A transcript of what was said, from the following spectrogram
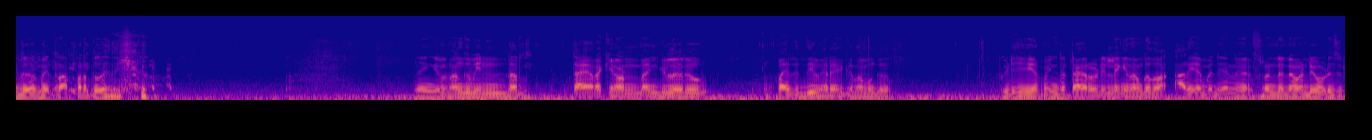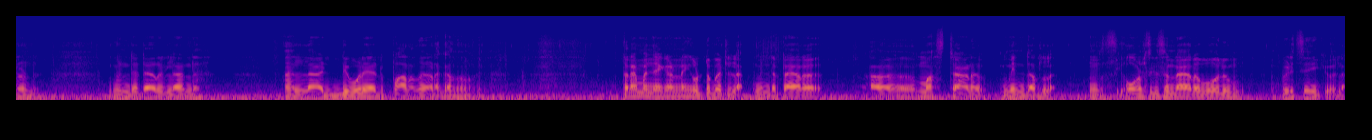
ഇരുപത് മീറ്റർ അപ്പുറത്ത് പോയി നിൽക്കും എങ്കിലും നമുക്ക് വിന്റർ ടയറൊക്കെ ഉണ്ടെങ്കിൽ ഒരു പരിധി വരെയൊക്കെ നമുക്ക് പിടി ചെയ്യാം. വിന്റർ ടയർ കൂടി ഇല്ലെങ്കിൽ നമുക്കത് അറിയാൻ പറ്റും. ഞാൻ ഫ്രണ്ടിന്റെ വണ്ടി ഓടിച്ചിട്ടുണ്ട്. വിന്റർ ടയർ ഇല്ലാണ്ട് നല്ല അടിപൊളിയായിട്ട് പറന്ന് കിടക്കാം നമുക്ക്. ഇത്രയും മഞ്ഞൊക്കെ ഉണ്ടെങ്കിൽ ഒട്ടും പറ്റില്ല. വിന്റർ ടയർ മസ്റ്റാണ് വിന്ററിൽ ഓൾ സീസൺ ടയർ പോലും പിടിച്ച് നിൽക്കില്ല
